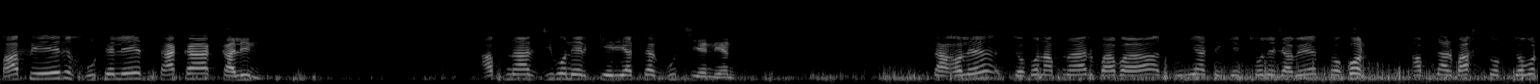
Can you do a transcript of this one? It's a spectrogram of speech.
বাপের হোটেলে থাকাকালীন আপনার জীবনের কেরিয়ারটা গুছিয়ে নেন। তাহলে যখন আপনার বাবা দুনিয়া থেকে চলে যাবে, তখন আপনার বাস্তব জগৎ,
